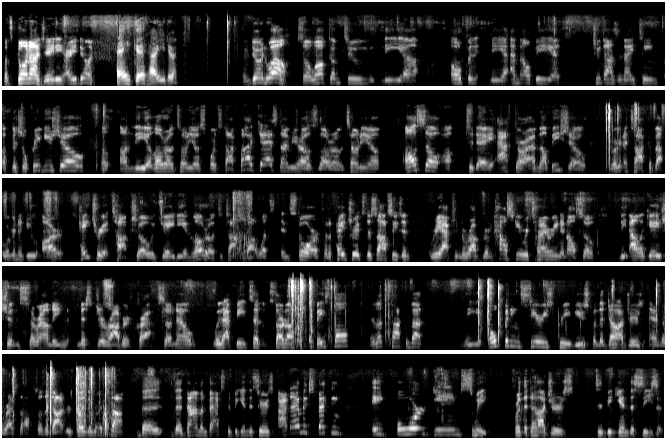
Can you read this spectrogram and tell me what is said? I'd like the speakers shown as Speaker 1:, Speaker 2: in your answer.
Speaker 1: What's going on, JD? How are you doing?
Speaker 2: Hey, good. How are you doing?
Speaker 1: I'm doing well. So, welcome to the uh, open the MLB uh, 2019 official preview show uh, on the uh, Lauro Antonio Sports Talk podcast. I'm your host, Lauro Antonio. Also, uh, today after our MLB show, we're going to talk about we're going to do our Patriot talk show with JD and Lauro to talk about what's in store for the Patriots this offseason, reaction to Rob Gronkowski retiring, and also the allegations surrounding Mr. Robert Kraft. So now, with that being said, let's start off with baseball and let's talk about the opening series previews for the Dodgers and the Red Sox. So the Dodgers play the Red Sox, the the Diamondbacks to begin the series, and I'm expecting a four game sweep for the Dodgers to begin the season.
